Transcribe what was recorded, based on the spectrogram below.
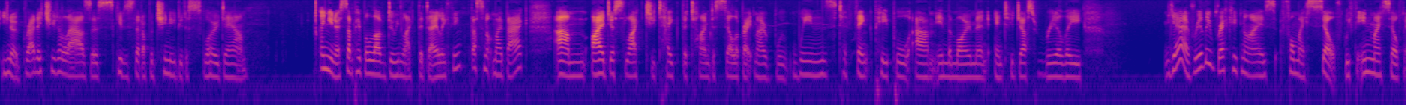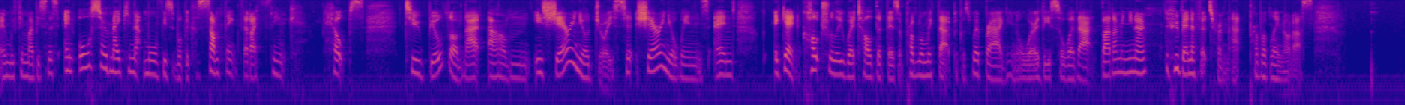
you know gratitude allows us gives us that opportunity to slow down. And you know some people love doing like the daily thing. That's not my bag. Um, i just like to take the time to celebrate my wins to thank people um, in the moment and to just really yeah, really recognize for myself, within myself and within my business, and also making that more visible because something that I think helps to build on that um, is sharing your joys, sharing your wins. And again, culturally, we're told that there's a problem with that because we're bragging or we're this or we're that. But I mean, you know, who benefits from that? Probably not us.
